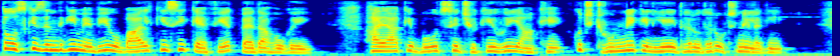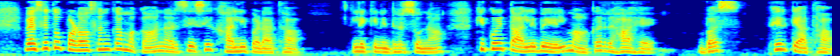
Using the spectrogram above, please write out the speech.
تو اس کی زندگی میں بھی ابال کی سی کیفیت پیدا ہو گئی۔ حیا کے بوجھ سے جھکی ہوئی آنکھیں کچھ ڈھونڈنے کے لیے ادھر ادھر اٹھنے لگیں۔ ویسے تو پڑوسن کا مکان عرصے سے خالی پڑا تھا، لیکن ادھر سنا کہ کوئی طالب علم آ کر رہا ہے۔ بس، پھر کیا تھا؟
